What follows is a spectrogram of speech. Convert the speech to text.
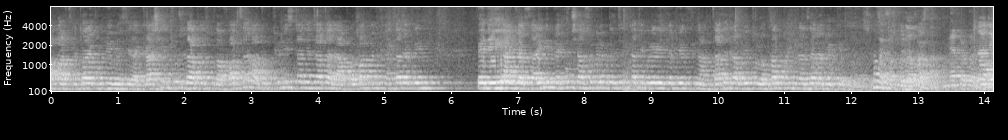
aparținătoare Comunei Mănăstirea Cașin, surse de apă suprafață, aducțiune și de tratare, aprobat pentru finanțare prin PDI Angel Salini, precum și asumele prezentate categoriile de cheltuieli finanțate de la bugetul local pentru realizarea obiectivului. Nu mai fost odată asta. Mi-a plăcut. Dar de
